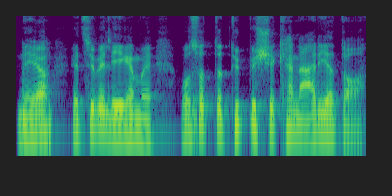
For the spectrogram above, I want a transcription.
Naja, jetzt überlege mal, was hat der typische Kanadier da?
